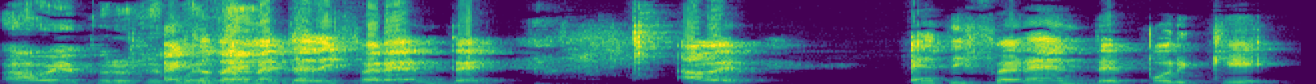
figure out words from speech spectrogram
A ver, pero es recuerden... totalmente diferente. A ver, es diferente porque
